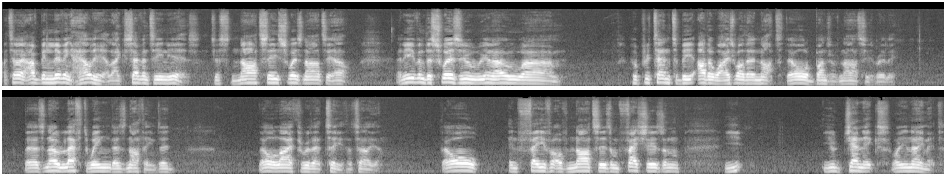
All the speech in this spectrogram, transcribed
I tell you, I've been living hell here like 17 years, just Nazi, Swiss Nazi hell and even the Swiss who you know um, who pretend to be otherwise. Well they're not. They're all a bunch of Nazis really. There's no left wing there's nothing. They, they all lie through their teeth I tell you. They're all in favor of Nazism fascism eugenics or you name it.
